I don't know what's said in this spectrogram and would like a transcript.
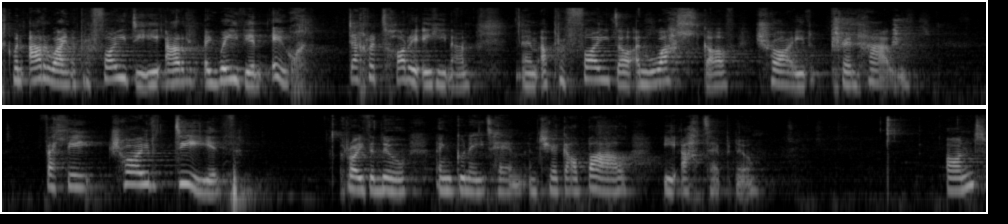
Ac mae'n arwain y proffoedi ar ei weiddi yn uwch, dechrau torri ei hunan, um, a proffoedo yn wallgof troi'r prynhawn. Felly, troi'r dydd roedden nhw yn gwneud hyn, yn trio gael bal i ateb nhw. Ond,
